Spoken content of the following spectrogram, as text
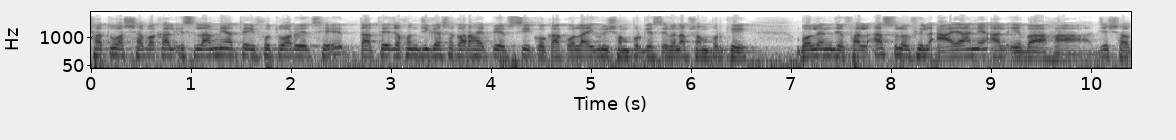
ফাতুয়া সাবাকাল ইসলামিয়াতে এই ফতুয়া রয়েছে। তাতে যখন জিজ্ঞাসা করা হয় পেপসি কোকা কোলা এগুলি সম্পর্কে, সেভেন আপ সম্পর্কে, বলেন যে, ফাল আসল ফিল আয়ানে আল এবাহা, যেসব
